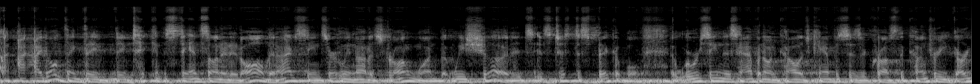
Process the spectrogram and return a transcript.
I, I, don't think they've, they've taken a stance on it at all that I've seen, certainly not a strong one, but we should. It's, it's just despicable. We're seeing this happen on college campuses across the country. Our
